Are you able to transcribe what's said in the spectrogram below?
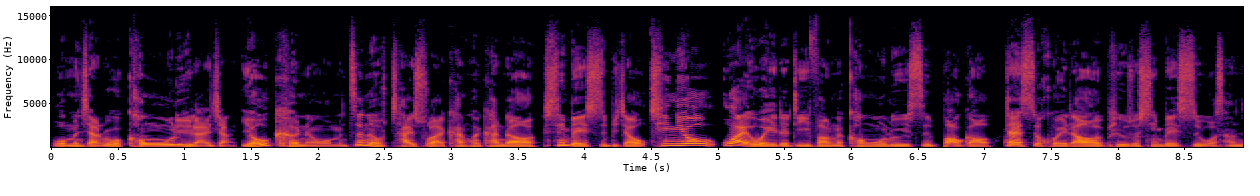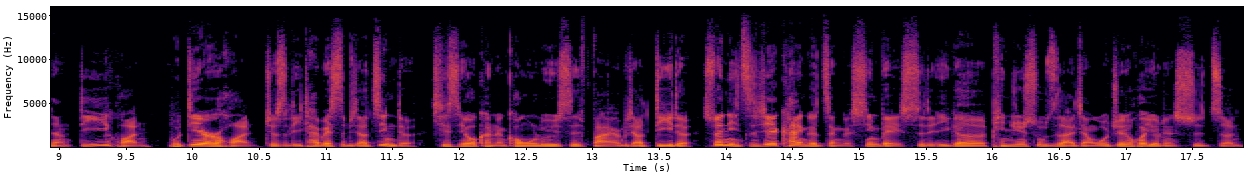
我们讲如果空屋率来讲，有可能我们真的拆出来看，会看到新北市比较清幽外围的地方的空屋率是爆高。但是回到譬如说新北市，我常讲第一环或第二环，就是离台北市比较近的，其实有可能空屋率是反而比较低的。所以你直接看一个整个新北市的一个平均数字来讲，我觉得会有点失真。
